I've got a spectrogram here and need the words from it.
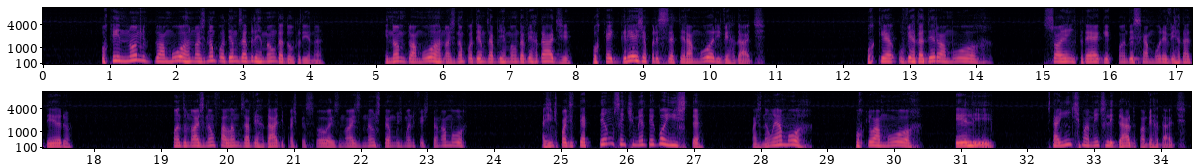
Porque em nome do amor nós não podemos abrir mão da doutrina. Em nome do amor nós não podemos abrir mão da verdade. Porque a igreja precisa ter amor e verdade. Porque o verdadeiro amor só é entregue quando esse amor é verdadeiro. Quando nós não falamos a verdade para as pessoas, nós não estamos manifestando amor. A gente pode ter até um sentimento egoísta, mas não é amor. Porque o amor, ele está intimamente ligado com a verdade.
